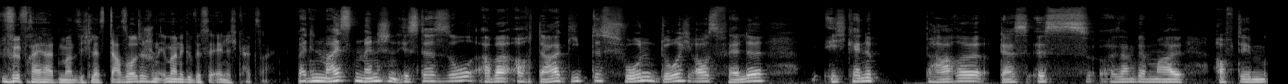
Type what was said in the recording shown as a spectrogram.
wie viel Freiheiten man sich lässt, da sollte schon immer eine gewisse Ähnlichkeit sein. Bei den meisten Menschen ist das so, aber auch da gibt es schon durchaus Fälle. Ich kenne Paare, das ist, sagen wir mal, auf dem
